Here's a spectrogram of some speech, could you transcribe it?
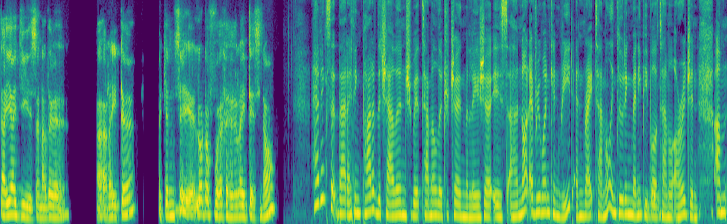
Tayaji is another uh, writer. I can say a lot of uh, writers, you know. Having said that, I think part of the challenge with Tamil literature in Malaysia is uh, not everyone can read and write Tamil, including many people of Tamil origin. Um,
